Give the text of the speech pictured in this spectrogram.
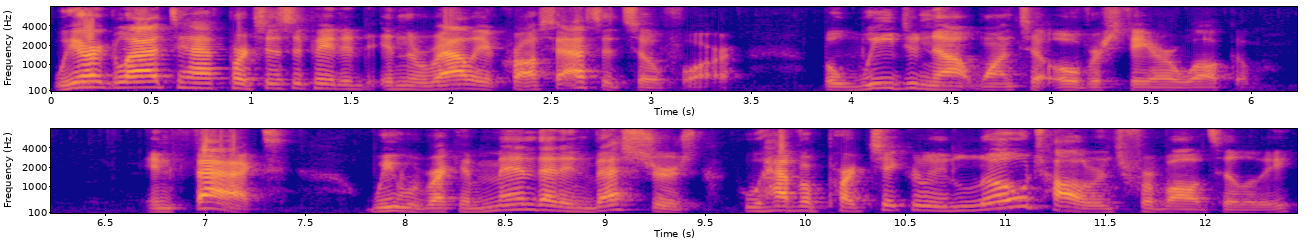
We are glad to have participated in the rally across assets so far, but we do not want to overstay our welcome. In fact, we would recommend that investors who have a particularly low tolerance for volatility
